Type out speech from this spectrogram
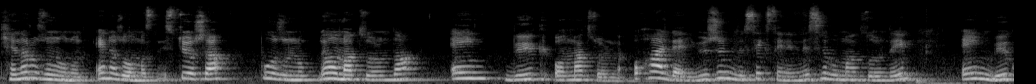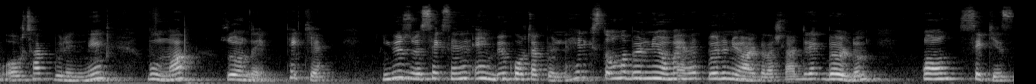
kenar uzunluğunun en az olmasını istiyorsa bu uzunluk ne olmak zorunda? En büyük olmak zorunda. O halde 100'ün ve 80'in nesini bulmak zorundayım? En büyük ortak bölenini bulmak zorundayım. Peki 100 ve 80'in en büyük ortak böleni. Her ikisi de 10'a bölünüyor mu? Evet bölünüyor arkadaşlar. Direkt böldüm. 10, 8.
